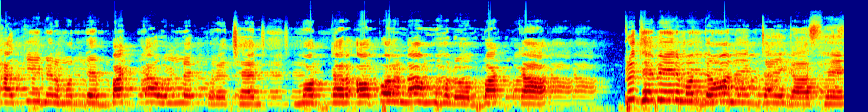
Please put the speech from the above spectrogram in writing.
হাকিমের মধ্যে বাক্কা উল্লেখ করেছেন। মক্কার অপর নাম বাক্কা। পৃথিবীর মধ্যে অনেক জায়গা আছে,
